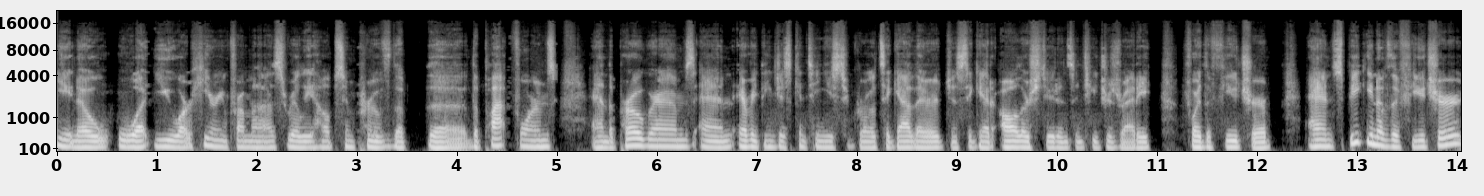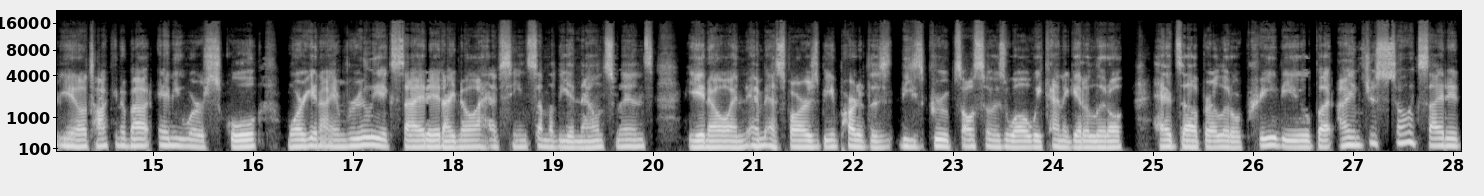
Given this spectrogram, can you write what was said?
you know what you are hearing from us really helps improve the the the platforms and the programs and everything just continues to grow together just to get all our students and teachers ready for the future. And speaking of the future you know talking about anywhere school morgan i am really excited. I know i have seen some of the announcements you know and, and as far as being part of this, these groups also as well we kind of get a little heads up or a little preview but i am just so excited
